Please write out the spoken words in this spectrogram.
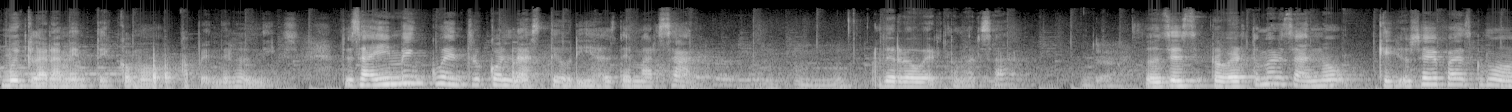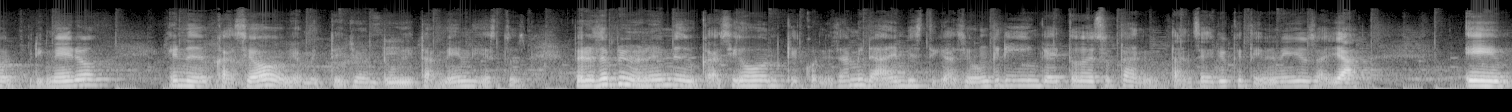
muy claramente cómo aprenden los niños. Entonces ahí me encuentro con las teorías de Marzano, de Roberto Marzano. Entonces Roberto Marzano, que yo sepa, es como el primero en educación, obviamente yo anduve también y estos, pero es el primero en educación que con esa mirada de investigación gringa y todo eso tan, tan serio que tienen ellos allá, eh,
